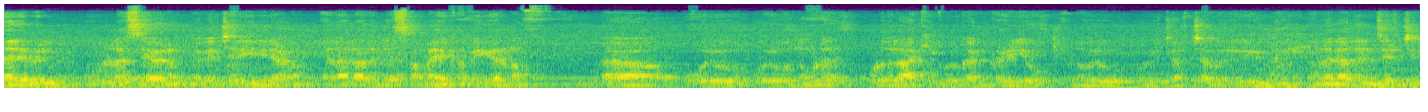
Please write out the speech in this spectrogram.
നിലവിൽ ഉള്ള സേവനം മികച്ച രീതിയിലാണ്. എന്നാൽ അതിന്റെ സമയക്രമീകരണം ഒരു ഒരു ഒന്നുകൂടെ കൂടുതലാക്കി കൊടുക്കാൻ കഴിയുമോ എന്നൊരു ഒരു ചർച്ച വരികയുണ്ട് എന്നാൽ അതനുസരിച്ച്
